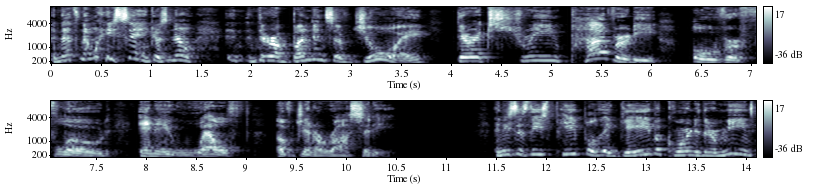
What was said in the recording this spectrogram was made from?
And that's not what he's saying, because no, their abundance of joy, their extreme poverty overflowed in a wealth of generosity. And he says these people, they gave according to their means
